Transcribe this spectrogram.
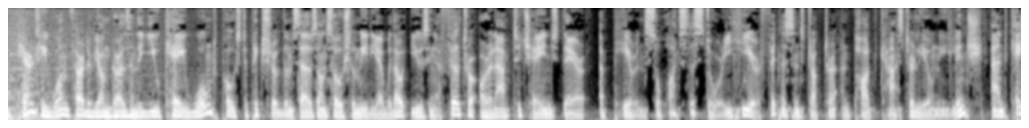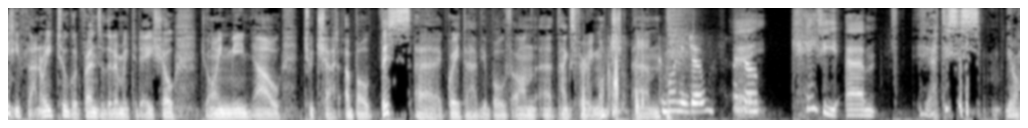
Apparently, one third of young girls in the UK won't post a picture of themselves on social media without using a filter or an app to change their appearance. So, what's the story here? Fitness instructor and podcaster Leonie Lynch and Katie Flannery, two good friends of the Limerick Today show, join me now to chat about this. Uh, great to have you both on. Uh, thanks very much. Um, Good morning, Joe. Hi, Joe. Katie, um, this is, you know,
